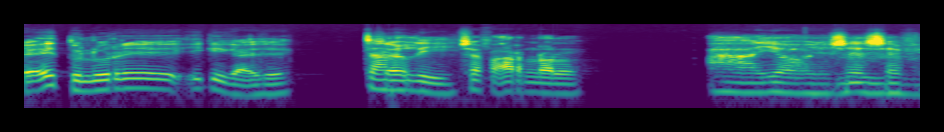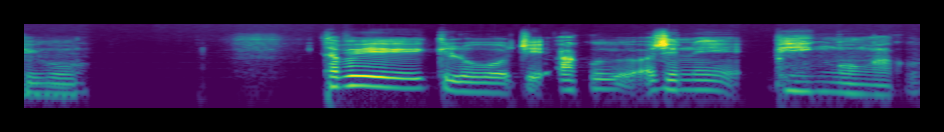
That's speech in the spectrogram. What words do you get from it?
Dek dulure iki gak sih? Charlie. Chef, Chef Arnold. Ah iya ya saya chef Hmm. iku. Tapi iki lho, Cik, aku asine bingung aku.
